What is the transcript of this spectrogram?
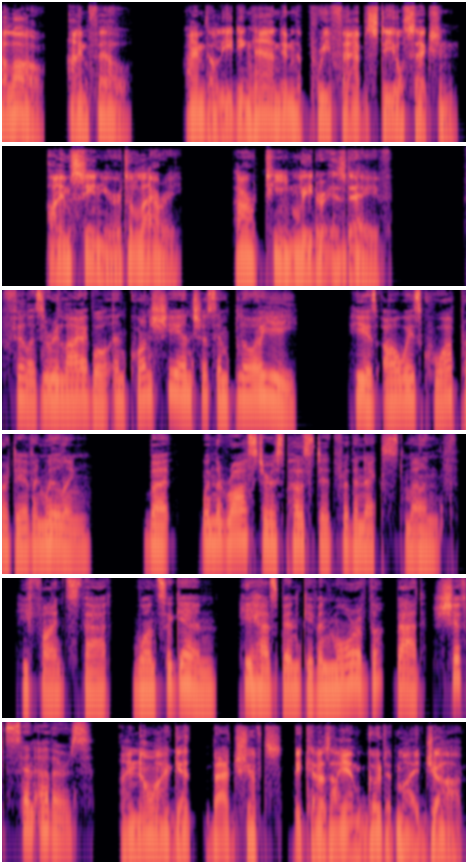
Hello, I'm Phil. I'm the leading hand in the prefab steel section. I'm senior to Larry. Our team leader is Dave. Phil is a reliable and conscientious employee. He is always cooperative and willing. But, when the roster is posted for the next month, he finds that, once again, he has been given more of the bad shifts than others. I know I get bad shifts because I am good at my job,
